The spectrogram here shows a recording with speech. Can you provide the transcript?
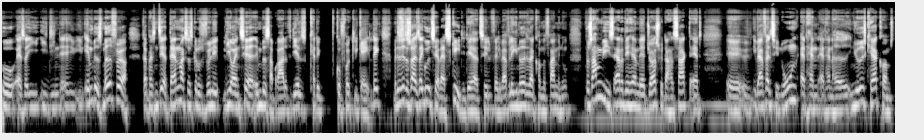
på, altså i, i din øh, i embeds medfører, repræsenterer Danmark, så skal du selvfølgelig lige orientere embedsapparatet, fordi ellers kan det gå frygtelig galt. Ikke? Men det ser så altså ikke ud til at være sket i det her tilfælde. I hvert fald ikke noget af det, der er kommet frem endnu. På samme vis er der det her med Joshua, der har sagt, at øh, i hvert fald til nogen, at han, at han havde en jødisk herkomst.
